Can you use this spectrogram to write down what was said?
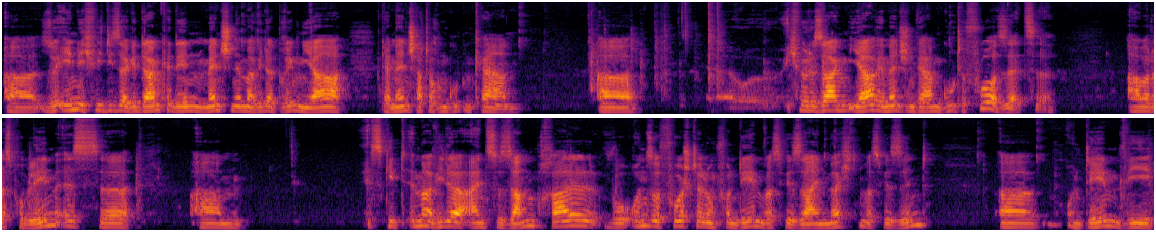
äh, so ähnlich wie dieser Gedanke, den Menschen immer wieder bringen, ja, der Mensch hat doch einen guten Kern. Äh, ich würde sagen, ja, wir Menschen, wir haben gute Vorsätze. Aber das Problem ist, äh, ähm, es gibt immer wieder einen Zusammenprall, wo unsere Vorstellung von dem, was wir sein möchten, was wir sind, äh, und dem, wie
